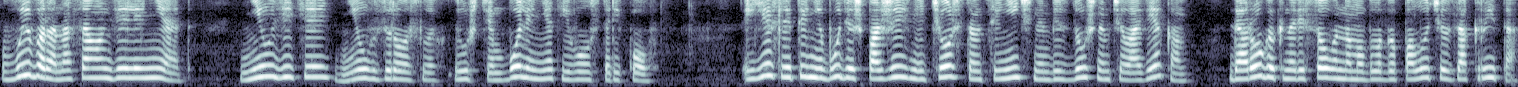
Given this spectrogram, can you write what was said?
Выбора на самом деле нет – ни у детей, ни у взрослых, и уж тем более нет его у стариков. И если ты не будешь по жизни черстым, циничным, бездушным человеком, дорога к нарисованному благополучию закрыта,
